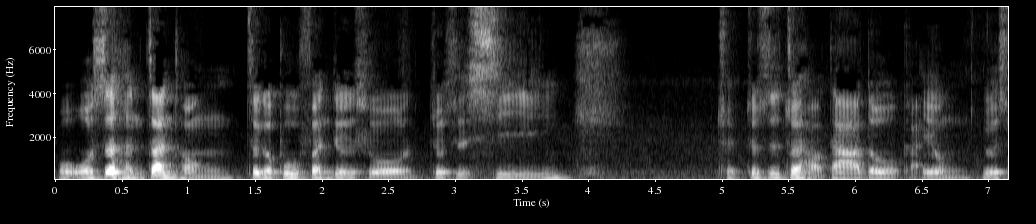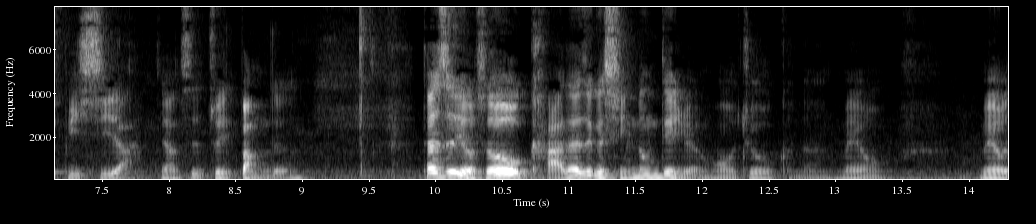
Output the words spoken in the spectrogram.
我我是很赞同这个部分，就是说就是吸，最就是最好大家都改用 USB C 啦，这样是最棒的。但是有时候卡在这个行动电源哦，就可能没有没有，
